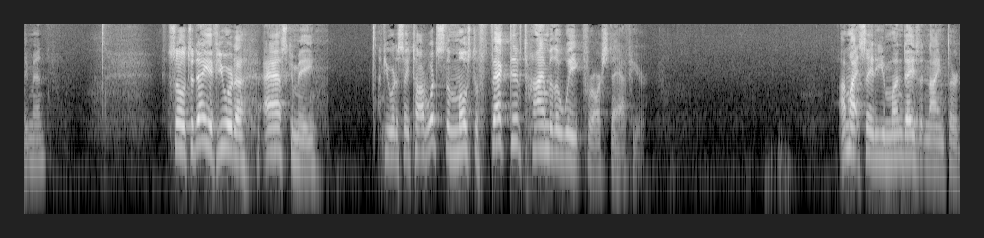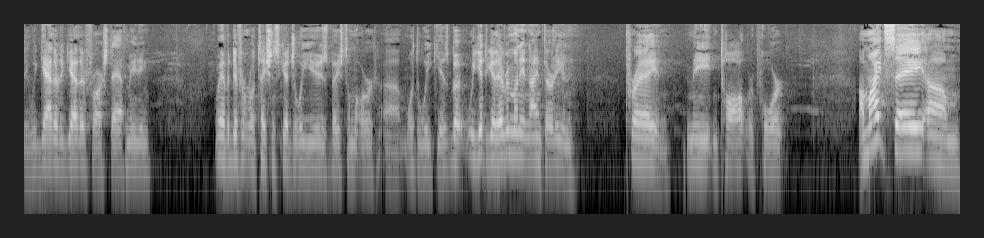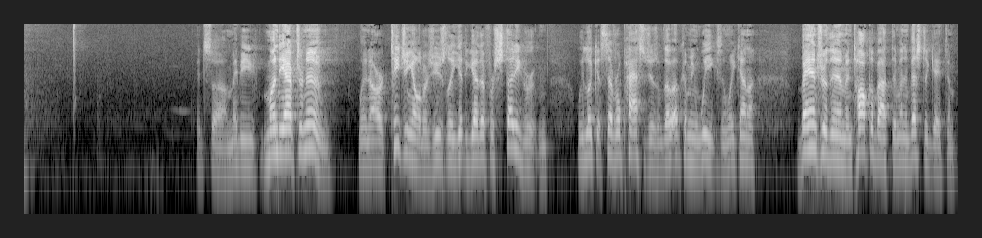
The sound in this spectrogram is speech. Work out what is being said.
Amen. So today, if you were to ask me, if you were to say, Todd, what's the most effective time of the week for our staff here? I might say to you Mondays at 9:30. We gather together for our staff meeting. We have a different rotation schedule we use based on what, uh, what the week is, but we get together every Monday at 9:30 and pray and meet and talk, report. I might say um, it's uh, maybe Monday afternoon when our teaching elders usually get together for study group and we look at several passages of the upcoming weeks and we kind of banter them and talk about them and investigate them.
